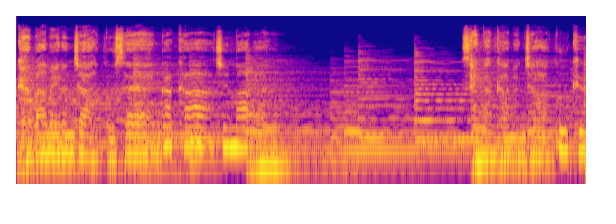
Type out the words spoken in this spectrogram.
그 밤 일은 자꾸 생각하지만 생 그그첫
